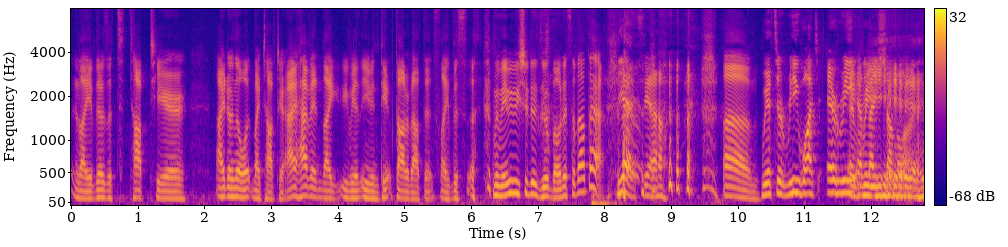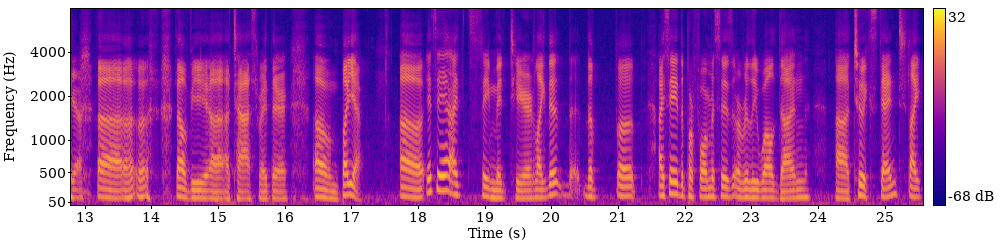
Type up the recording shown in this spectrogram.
Like if there's a t- top tier, I don't know what my top tier. I haven't like even even th- thought about this. Like this, I mean, maybe we should do a bonus about that. Yes, yeah. Um, we have to rewatch every, Every- Shyamalan. Yeah. uh, that would be uh, a task right there. Um, but yeah, uh, it's a I'd say mid tier. Like the the, the uh, I say the performances are really well done. Uh, to extent like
